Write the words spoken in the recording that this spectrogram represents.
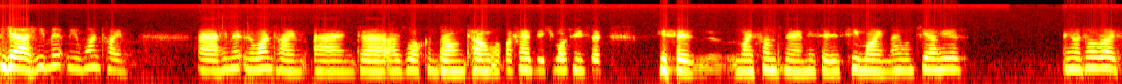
Yeah, he met me one time. Uh, he met me one time, and uh, I was walking downtown with my friends. He walked me and said, "He said my son's name." He said, "Is he mine?" I went, "Yeah, he is." And he went, "All right,"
